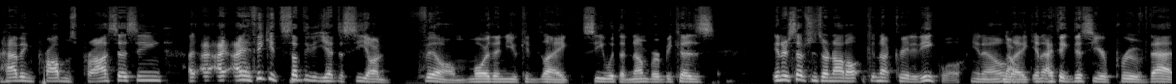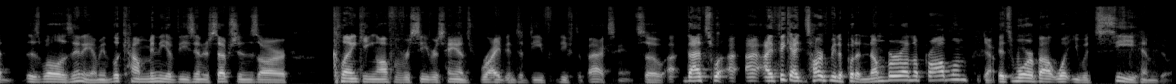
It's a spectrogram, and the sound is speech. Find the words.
having problems processing. I, I, I think it's something that you have to see on film more than you could like see with the number because interceptions are not all not created equal. You know, no. like and I think this year proved that as well as any. I mean, look how many of these interceptions are clanking off of receivers' hands right into deep deep to back's hands. So uh, that's what I, I, think. It's hard for me to put a number on the problem. Yeah. It's more about what you would see him doing.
